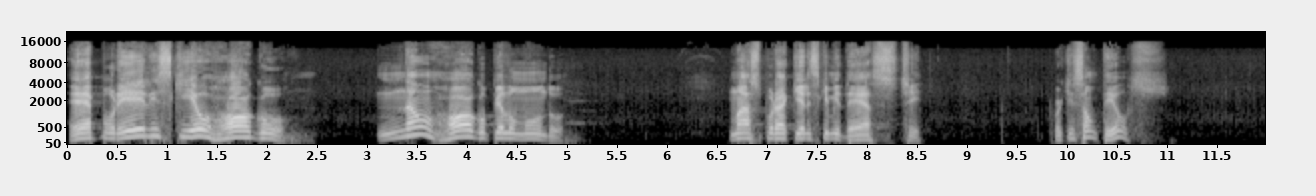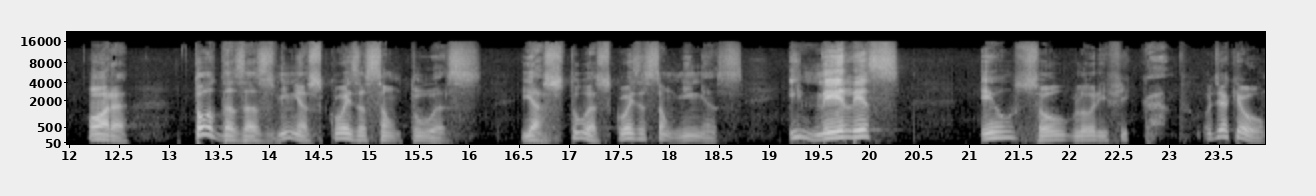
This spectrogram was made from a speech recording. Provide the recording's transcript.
É por eles que eu rogo, não rogo pelo mundo, mas por aqueles que me deste, porque são teus Ora, todas as minhas coisas são tuas, e as tuas coisas são minhas, e neles eu sou glorificado. O dia que eu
